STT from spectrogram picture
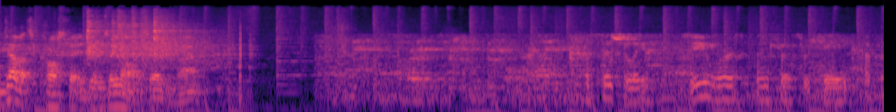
can tell that's a CrossFit gym, so you know what I it is, right? Officially, the worst Pinterest routine ever.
